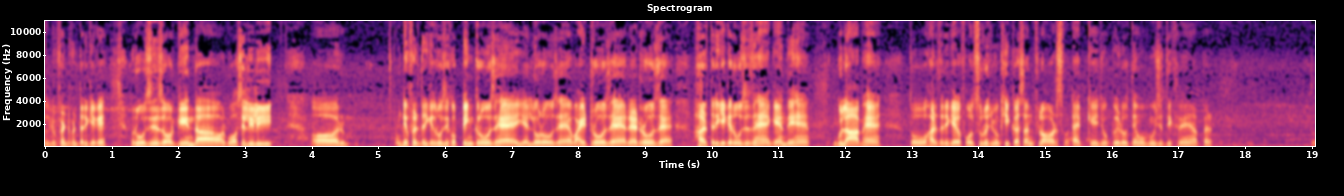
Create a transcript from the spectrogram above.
डिफरेंट डिफरेंट तरीके के रोजेज़ और गेंदा और बहुत सी लिली और डिफरेंट तरीके के रोज़ देखो पिंक रोज़ है येलो रोज़ है वाइट रोज़ है रेड रोज़ है। हर तरीके के रोजेज़ हैं, गेंदे हैं, गुलाब हैं। तो हर तरीके का फूल, सूरजमुखी का सनफ्लावर्स टाइप के जो पेड़ होते हैं, वो भी मुझे दिख रहे हैं यहाँ पर। तो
